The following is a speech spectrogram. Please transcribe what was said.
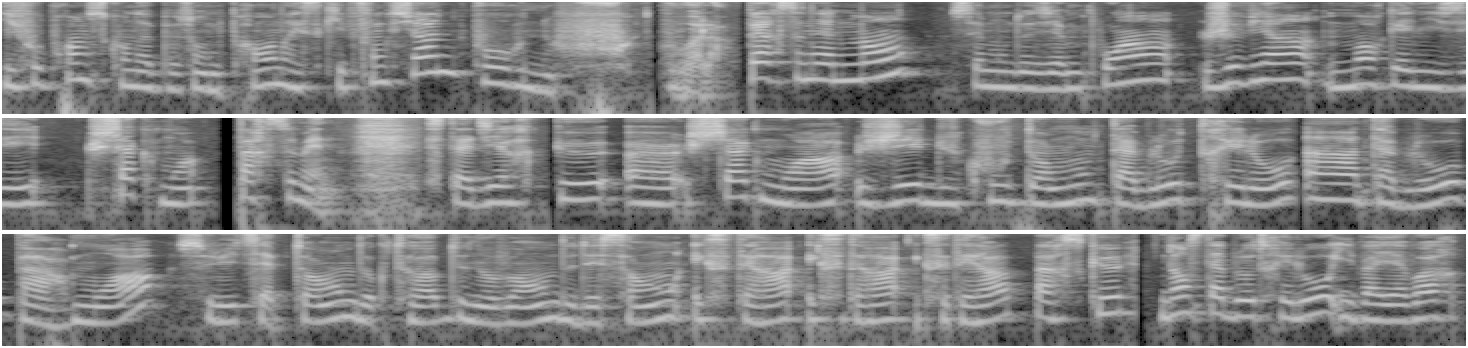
Il faut prendre ce qu'on a besoin de prendre et ce qui fonctionne pour nous. Voilà. Personnellement, c'est mon deuxième point, je viens m'organiser chaque mois par semaine. C'est-à-dire que euh, chaque mois, j'ai du coup dans mon tableau Trello un tableau par mois, celui de septembre, d'octobre, de novembre, de décembre, etc., etc., etc. Parce que dans ce tableau Trello, il va y avoir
